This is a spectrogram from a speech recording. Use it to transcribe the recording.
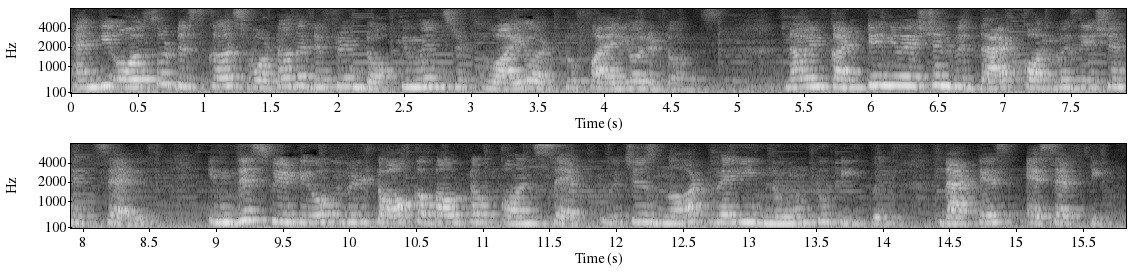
and we also discussed what are the different documents required to file your returns. Now in continuation with that conversation itself, in this video we will talk about a concept which is not very known to people that is SFT.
